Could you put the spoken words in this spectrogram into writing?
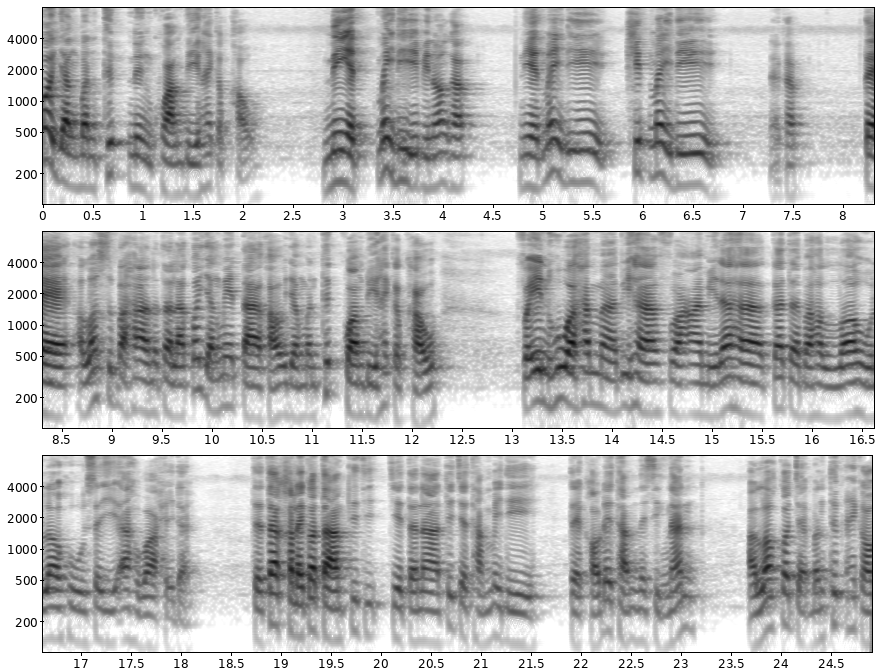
ก็ยังบันทึกหนึ่งความดีให้กับเขา เนียดไม่ดีพี่น้องครับ เนียดไม่ดีคิดไม่ดีนะครับ แต่อัลลอฮฺสุบฮานาตะอาลาก็ยังเมตตาเขายังบันทึกความดีให้กับเขา فإن هو هم بها فعملها كتبها الله له سيئة واحدة แต่ถ้าใครก็ตามที่เจตนาที่จะทำไม่ดี แต่เขาได้ทำในสิ่งนั้นอัลลอฮ์ก็จะบันทึกให้เขา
